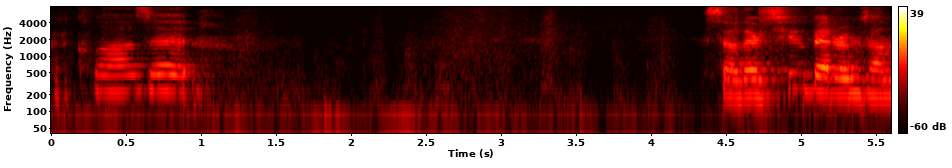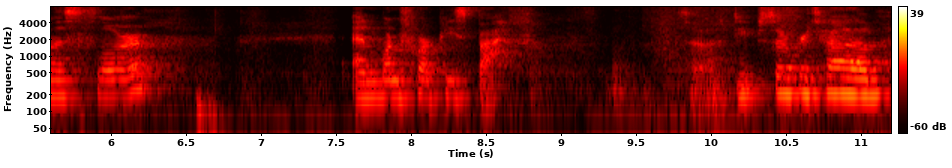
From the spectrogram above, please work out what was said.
got a closet. So there are two bedrooms on this floor and one four-piece bath. So deep soaker tub,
